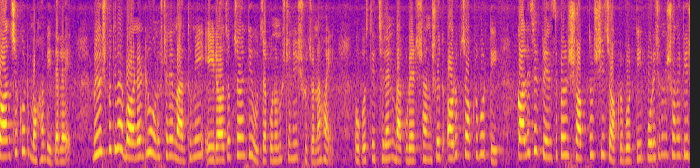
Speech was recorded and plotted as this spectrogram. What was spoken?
পঞ্চকোট মহাবিদ্যালয়ে। বৃহস্পতিবার বর্ণাঢ্য অনুষ্ঠানের মাধ্যমে এই রজত জয়ন্তী উদযাপন অনুষ্ঠানের সূচনা হয়। উপস্থিত ছিলেন বাঁকুড়ার সাংসদ অরূপ চক্রবর্তী, কলেজের প্রিন্সিপাল সপ্তর্ষি চক্রবর্তী, পরিচালনা সমিতির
